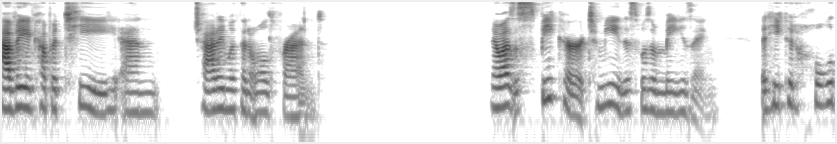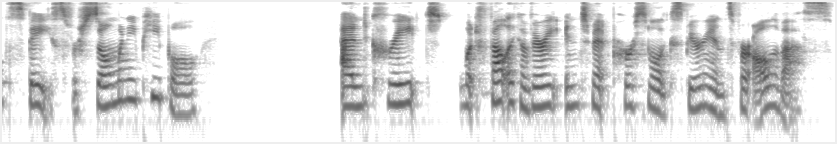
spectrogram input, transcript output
having a cup of tea and chatting with an old friend. Now, as a speaker, to me, this was amazing that he could hold space for so many people and create what felt like a very intimate personal experience for all of us.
